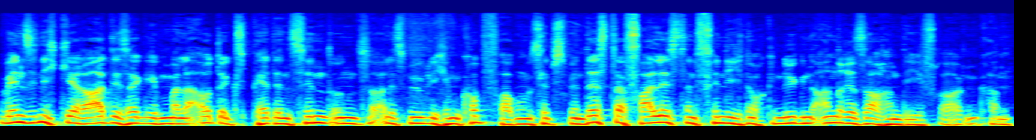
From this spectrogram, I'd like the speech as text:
wenn Sie nicht gerade, sage ich mal, Autoexpertin sind und alles Mögliche im Kopf haben. Und selbst wenn das der Fall ist, dann finde ich noch genügend andere Sachen, die ich fragen kann.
